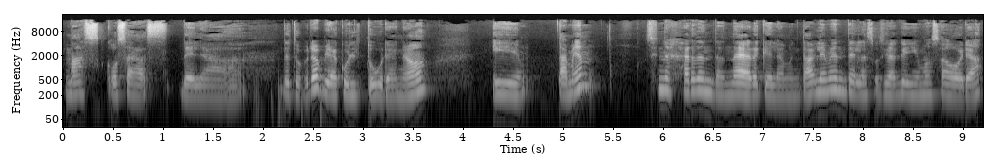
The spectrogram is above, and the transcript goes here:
más cosas de la de tu propia cultura, ¿no? Y también sin dejar de entender que lamentablemente en la sociedad que vivimos ahora,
